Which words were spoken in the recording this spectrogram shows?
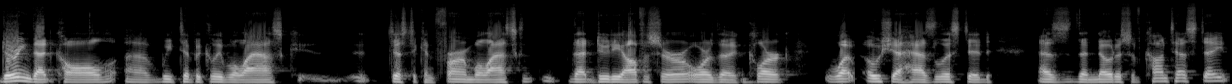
During that call, uh, we typically will ask, just to confirm, we'll ask that duty officer or the clerk what OSHA has listed as the notice of contest date.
